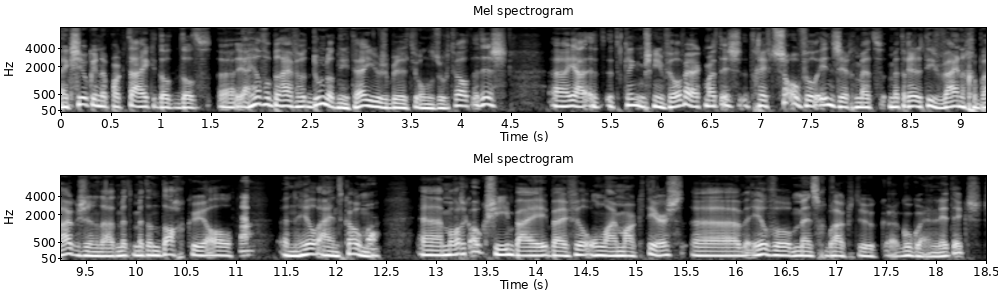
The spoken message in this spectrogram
En ik zie ook in de praktijk dat, dat uh, ja, heel veel bedrijven doen dat niet, hè, usability onderzoek. Terwijl het is, uh, ja, het, het, klinkt misschien veel werk, maar het, is, het geeft zoveel inzicht met, met relatief weinig gebruikers inderdaad. Met, met een dag kun je al ja. een heel eind komen. maar wat ik ook zie bij, bij veel online marketeers, heel veel mensen gebruiken natuurlijk Google Analytics.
